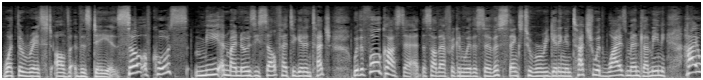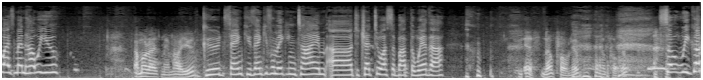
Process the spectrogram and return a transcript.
what the rest of this day is. So, of course, me and my nosy self had to get in touch with a forecaster at the South African Weather Service. Thanks to Rory getting in touch with Wiseman Dlamini. Hi, Wiseman, how are you? I'm all right, ma'am. How are you? Good, thank you. Thank you for making time uh, to chat to us about the weather. yes, no problem. No problem. so we got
